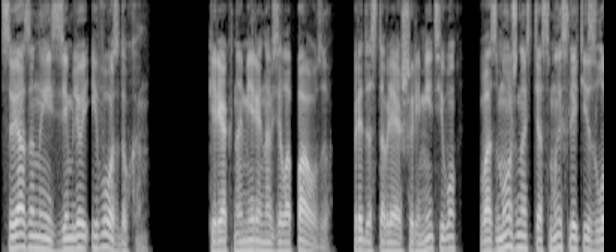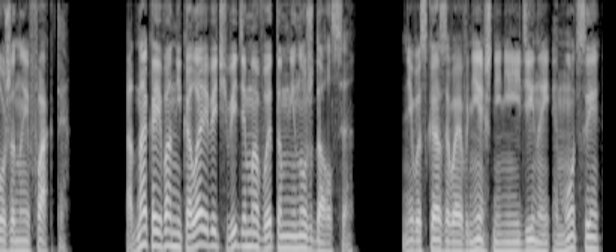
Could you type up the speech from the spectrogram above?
связанные с землей и воздухом. Киряк намеренно взяла паузу предоставляя Шереметьеву возможность осмыслить изложенные факты. Однако Иван Николаевич, видимо, в этом не нуждался. Не высказывая внешне ни единой эмоции,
